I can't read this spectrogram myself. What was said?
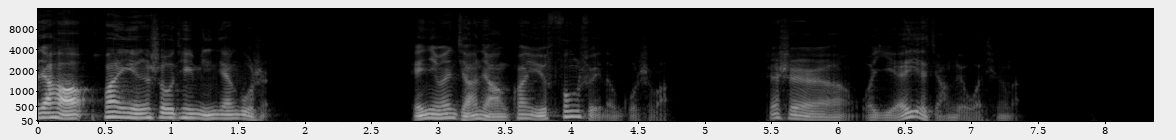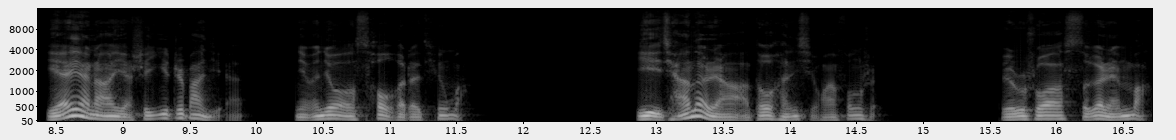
家好，欢迎收听民间故事，给你们讲讲关于风水的故事吧。这是我爷爷讲给我听的，爷爷呢也是一知半解，你们就凑合着听吧。以前的人啊都很喜欢风水，比如说死个人吧，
